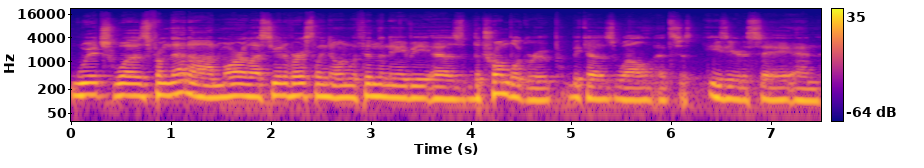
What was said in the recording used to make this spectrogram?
which was from then on more or less universally known within the Navy as the Trumbull Group because, well, it's just easier to say and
